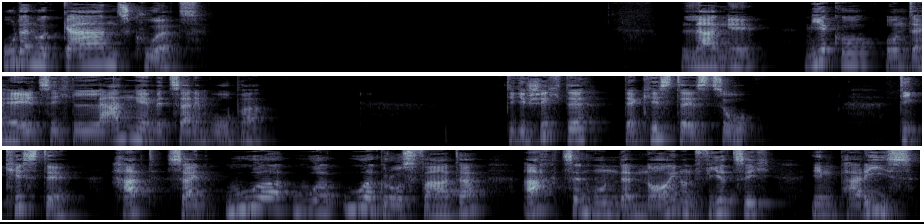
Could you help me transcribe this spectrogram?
oder nur ganz kurz? Lange. Mirko unterhält sich lange mit seinem Opa. Die Geschichte der Kiste ist so. Die Kiste hat sein Ur-Ur-Urgroßvater 1849 in Paris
